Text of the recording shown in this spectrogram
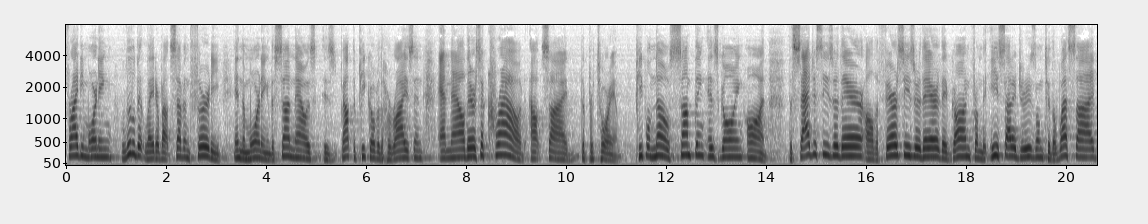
Friday morning, a little bit later, about 7:30 in the morning. The sun now is, is about to peek over the horizon, and now there's a crowd outside the praetorium. People know something is going on. The Sadducees are there, all the Pharisees are there. They've gone from the east side of Jerusalem to the west side.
